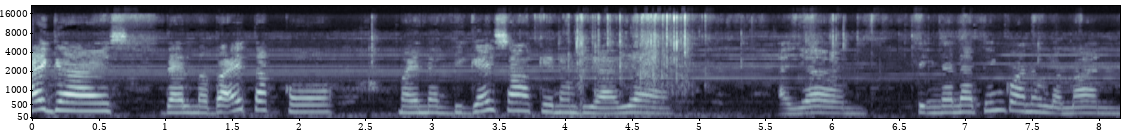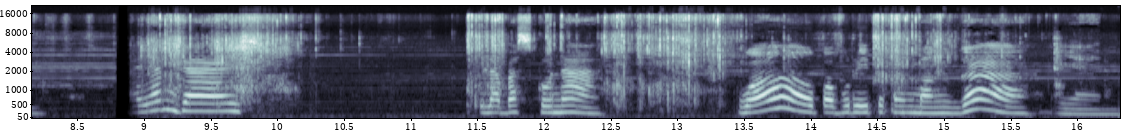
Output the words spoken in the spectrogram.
Hi guys! Dahil mabait ako, may nagbigay sa akin ng biyaya. Ayan. Tingnan natin kung anong laman. Ayan guys. Ilabas ko na. Wow! Paborito kong mangga. Ayan.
